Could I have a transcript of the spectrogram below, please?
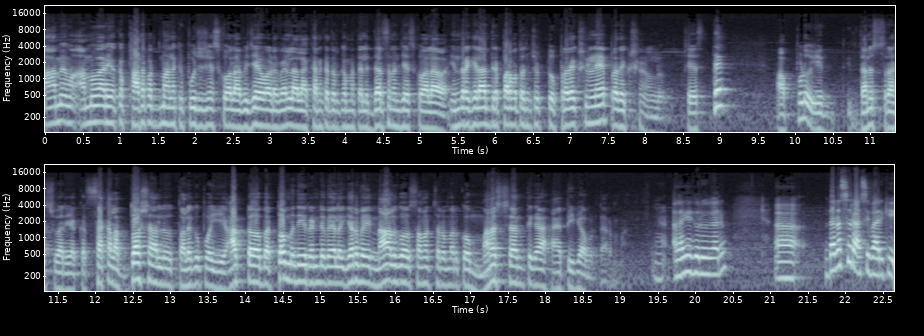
ఆమె అమ్మవారి యొక్క పాదపద్మాలకి పూజ చేసుకోవాలా విజయవాడ వెళ్ళాలా కనకదుర్గమ్మ తల్లి దర్శనం చేసుకోవాలా ఇంద్రగిలాద్రి పర్వతం చుట్టూ ప్రదక్షిణలే ప్రదక్షిణలు చేస్తే అప్పుడు ఈ ధనుసు రాశి వారి యొక్క సకల దోషాలు తొలగిపోయి అక్టోబర్ తొమ్మిది రెండు వేల ఇరవై నాలుగో సంవత్సరం వరకు మనశ్శాంతిగా హ్యాపీగా ఉంటారమ్మా. అలాగే గురువు గారు ధనస్సు రాశి వారికి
